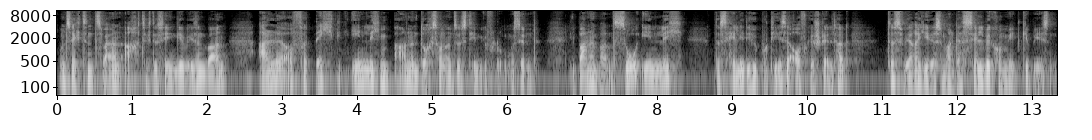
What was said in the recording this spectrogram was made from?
und 1682 zu sehen gewesen waren, alle auf verdächtig ähnlichen Bahnen durch Sonnensystem geflogen sind. Die Bahnen waren so ähnlich, dass Halley die Hypothese aufgestellt hat, das wäre jedes Mal derselbe Komet gewesen.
